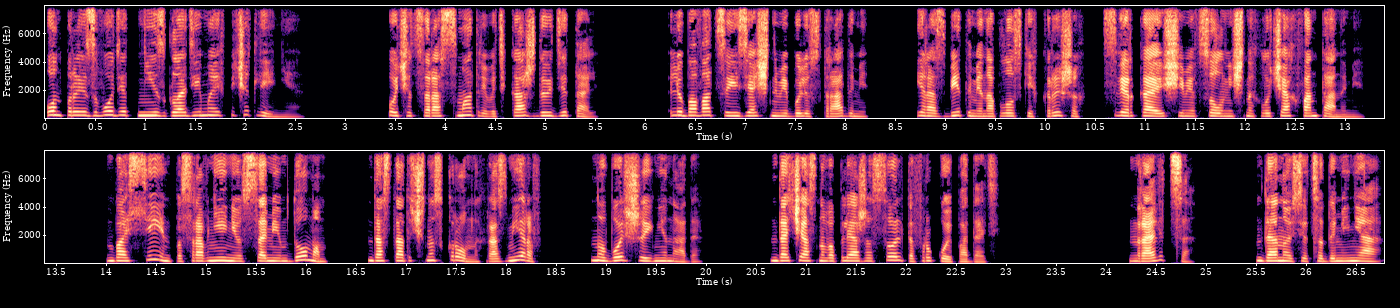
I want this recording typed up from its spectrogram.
он производит неизгладимое впечатление. Хочется рассматривать каждую деталь, любоваться изящными балюстрадами и разбитыми на плоских крышах, сверкающими в солнечных лучах фонтанами. Бассейн по сравнению с самим домом достаточно скромных размеров, но больше и не надо. До частного пляжа Сольтов рукой подать. «Нравится?» — доносится до меня,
